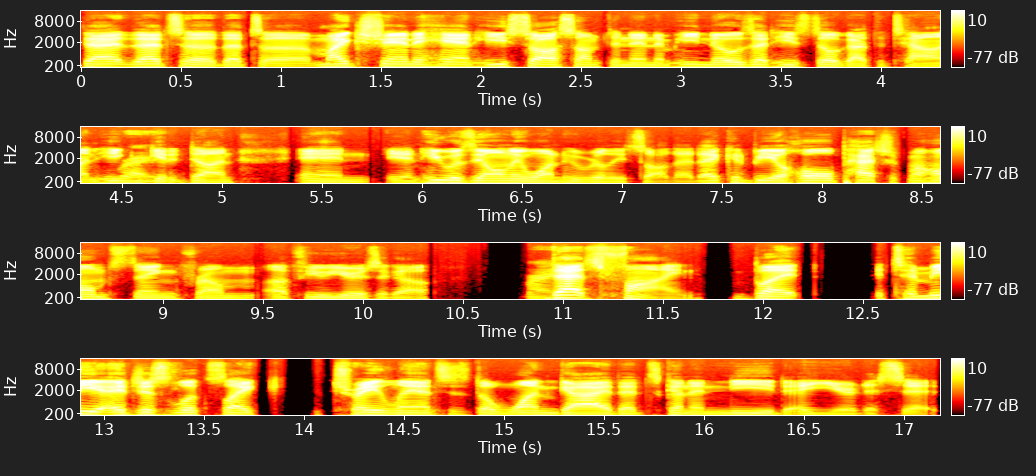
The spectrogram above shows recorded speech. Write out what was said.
that that's a that's a Mike Shanahan. He saw something in him. He knows that he's still got the talent. He can get it done, and and he was the only one who really saw that. That could be a whole Patrick Mahomes thing from a few years ago. Right. That's fine, but to me, it just looks like Trey Lance is the one guy that's gonna need a year to sit,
